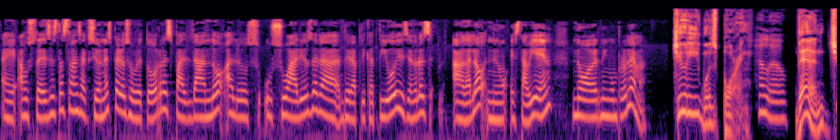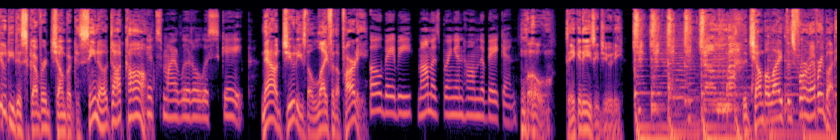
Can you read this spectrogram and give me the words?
eh, a ustedes estas transacciones, pero sobre todo respaldando a los usuarios de la, del aplicativo y diciéndoles, hágalo, no, está bien, no va a haber ningún problema. Judy was boring. Hello. Then Judy discovered chumbacasino.com. It's my little escape. Now Judy's the life of the party. Oh, baby, mama's bringing home the bacon. Whoa, take it easy, Judy. The Chumba life is for everybody.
